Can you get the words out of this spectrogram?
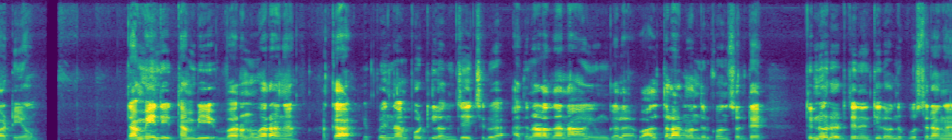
பாட்டியும். தம்பிந்தி தம்பி வரணும் வராங்க. அக்கா எப்படி இருந்தாலும் போட்டியில் வந்து ஜெயிச்சிருவேன் அதனால தான் நான் இவங்களை வாழ்த்தலான்னு வந்திருக்கோன்னு சொல்லிட்டு தின்னூர் எடுத்து நெத்தியில் வந்து பூசுகிறாங்க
